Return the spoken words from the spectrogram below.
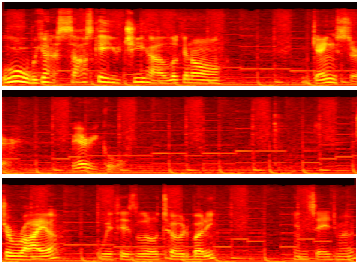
Ooh, we got a Sasuke Uchiha looking all gangster. Very cool. Jiraiya with his little toad buddy in Sage mode.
